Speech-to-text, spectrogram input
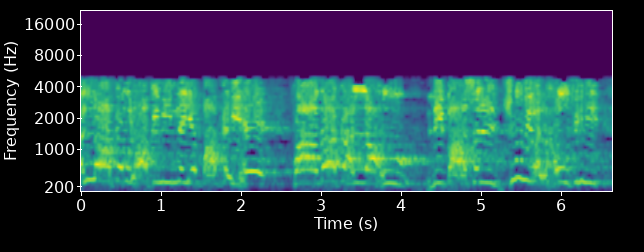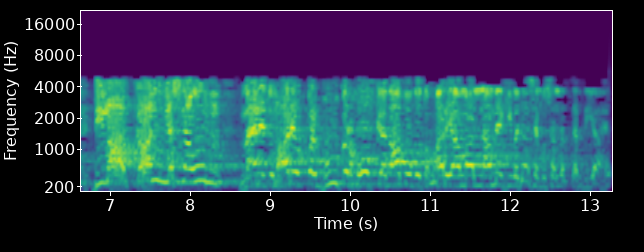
اللہ کا الحاکمین نے یہ بات کہی ہے۔ فادا کا اللہ لباس الخوفی دماغ کانو یسنعون میں نے تمہارے اوپر بھوک اور خوف کے عذابوں کو تمہارے امال نامے کی وجہ سے مسلط کر دیا ہے۔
